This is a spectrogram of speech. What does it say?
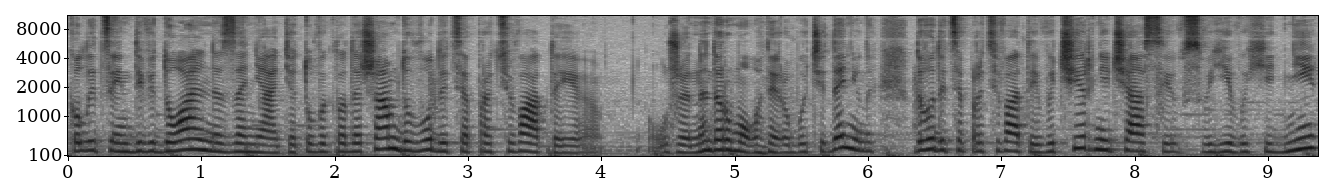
коли це індивідуальне заняття, то викладачам доводиться працювати уже ненормований робочий день. У них доводиться працювати і в вечірній час, і в свої вихідні,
